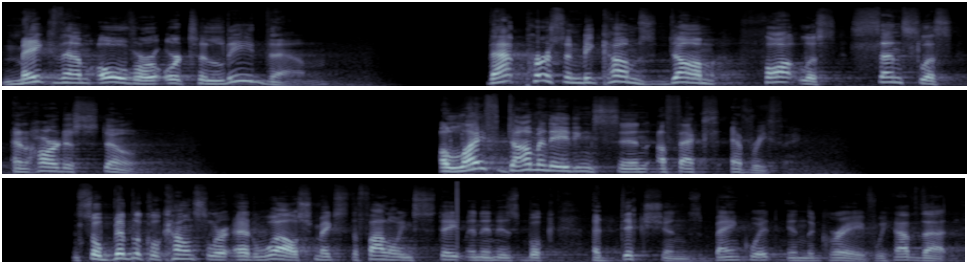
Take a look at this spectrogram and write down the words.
make them over, or to lead them, that person becomes dumb, thoughtless, senseless, and hard as stone. A life dominating sin affects everything. And so, biblical counselor Ed Welch makes the following statement in his book, Addictions Banquet in the Grave. We have that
